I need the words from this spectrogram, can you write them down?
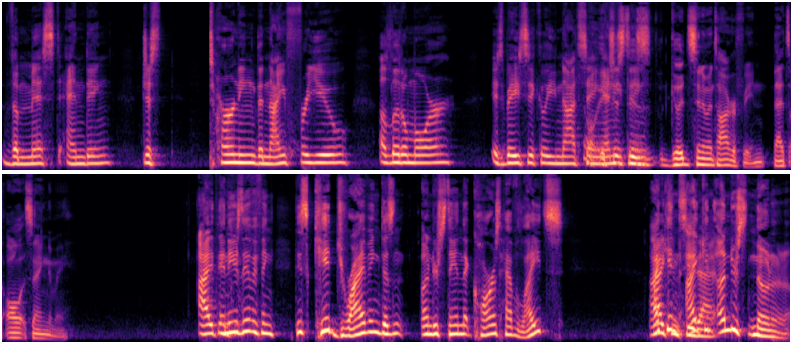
the mist ending, just turning the knife for you a little more. It's basically not saying it anything. just is good cinematography. That's all it's saying to me. I And here's the other thing: this kid driving doesn't understand that cars have lights. I, I can, can see I can understand. No, no, no.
